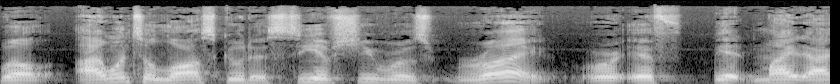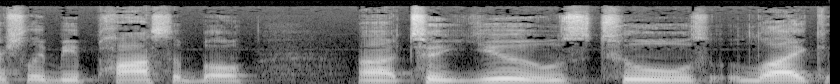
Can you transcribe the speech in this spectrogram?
Well, I went to law school to see if she was right or if it might actually be possible uh, to use tools like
